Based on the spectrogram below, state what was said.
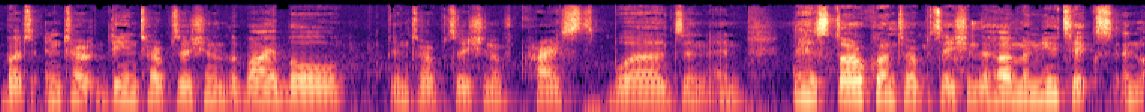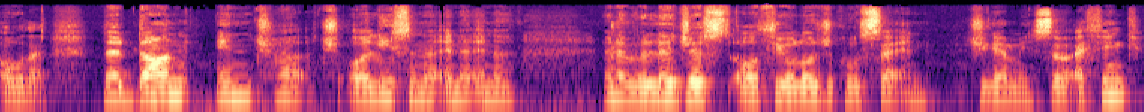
But inter- the interpretation of the Bible, the interpretation of Christ's words, and, and the historical interpretation, the hermeneutics, and all that, they're done in church, or at least in a in a in a in a religious or theological setting. Do you get me? So I think.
